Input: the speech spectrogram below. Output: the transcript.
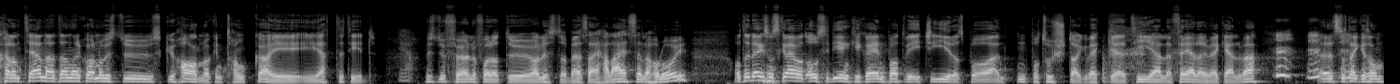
Karantene etter NRK.no hvis du skulle ha noen tanker i, i ettertid. Ja. Hvis du føler for at du har lyst til å bare si hallais eller halloi. Og til deg som skrev at OCD-en kicka inn på at vi ikke gir oss på enten på torsdag veke 10 eller fredag veke 11, eh, så tenker jeg sånn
